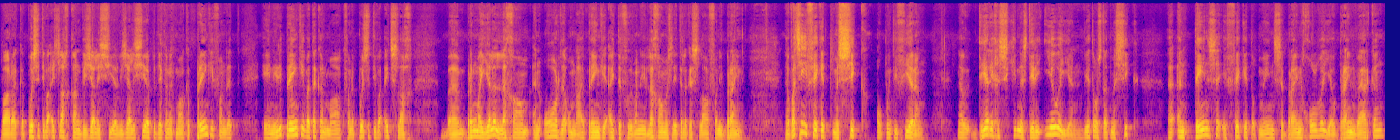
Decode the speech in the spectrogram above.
waar ek 'n positiewe uitslag kan visualiseer. Visualiseer beteken ek maak 'n prentjie van dit En hierdie prentjie wat ek kan maak van 'n positiewe uitslag um, bring my hele liggaam in orde om daai prentjie uit te voer want die liggaam is letterlik 'n slaaf van die brein. Nou wat sê effek het musiek op motivering? Nou deur die geskiedenis, deur die eeue heen, weet ons dat musiek 'n intense effek het op mense breingolwe, jou breinwerking,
